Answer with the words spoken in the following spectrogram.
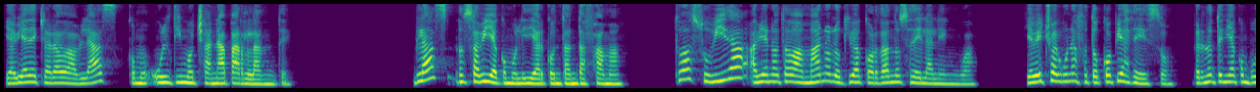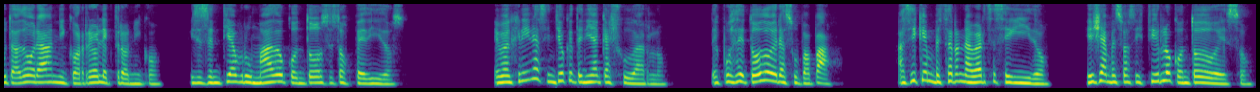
y había declarado a Blas como último chaná parlante. Blas no sabía cómo lidiar con tanta fama. Toda su vida había notado a mano lo que iba acordándose de la lengua, y había hecho algunas fotocopias de eso, pero no tenía computadora ni correo electrónico, y se sentía abrumado con todos esos pedidos. Evangelina sintió que tenía que ayudarlo. Después de todo, era su papá. Así que empezaron a verse seguido, y ella empezó a asistirlo con todo eso.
